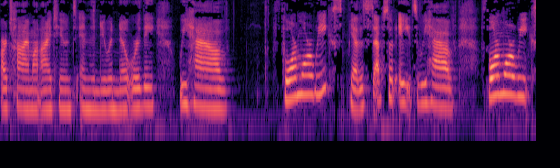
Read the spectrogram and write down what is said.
our time on iTunes in the new and noteworthy. We have four more weeks. Yeah, this is episode eight, so we have four more weeks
